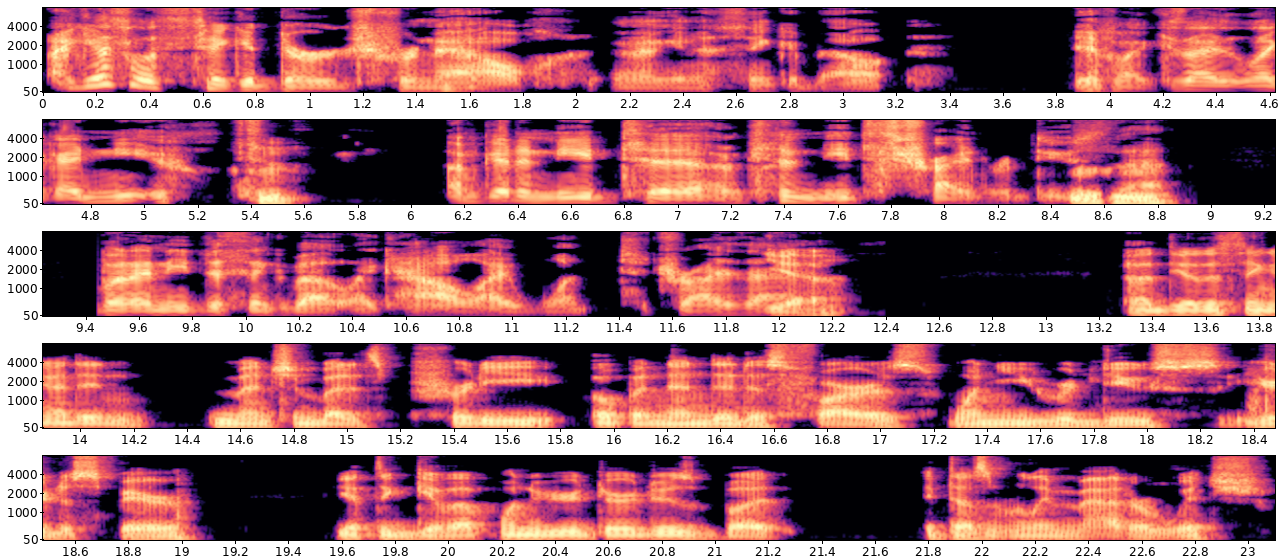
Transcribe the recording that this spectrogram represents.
I guess let's take a dirge for now. And I'm going to think about if I because I like I need hmm. I'm gonna need to I'm gonna need to try and reduce mm-hmm. that, but I need to think about like how I want to try that. Yeah. Uh, the other thing I didn't mention, but it's pretty open ended as far as when you reduce your despair, you have to give up one of your dirges, but it doesn't really matter which.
